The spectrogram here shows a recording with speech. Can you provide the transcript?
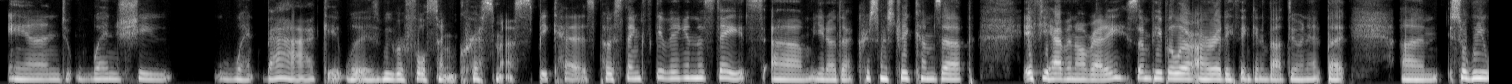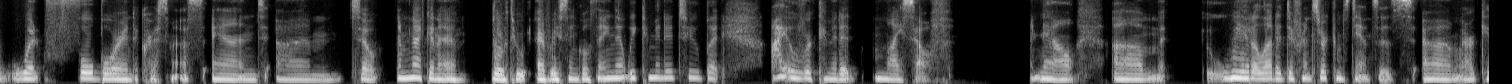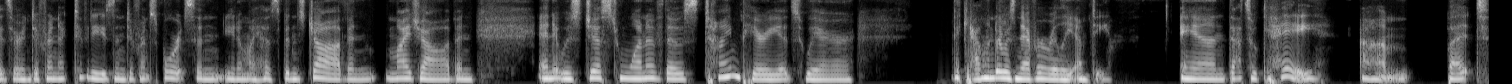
and when she went back, it was we were full sun Christmas because post Thanksgiving in the States, um, you know, that Christmas tree comes up if you haven't already. Some people are already thinking about doing it, but um, so we went full bore into Christmas. And um, so I'm not gonna go through every single thing that we committed to, but I overcommitted myself. Now, um, we had a lot of different circumstances. Um, our kids are in different activities and different sports, and you know, my husband's job and my job, and and it was just one of those time periods where the calendar was never really empty, and that's okay. Um, but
